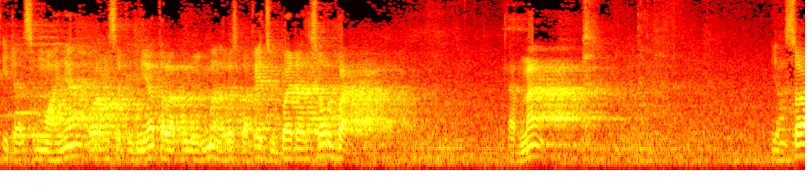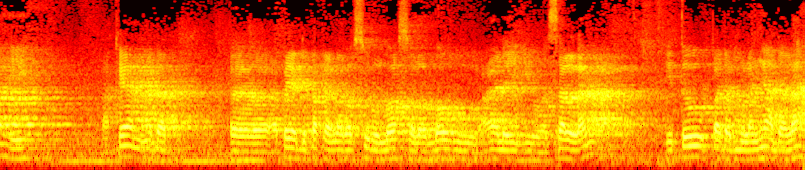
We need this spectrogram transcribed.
Tidak semuanya orang sedunia telah ilmu harus pakai jubah dan sorban. Karena yang sahih pakaian adat eh, apa yang dipakai oleh Rasulullah Shallallahu Alaihi Wasallam itu pada mulanya adalah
